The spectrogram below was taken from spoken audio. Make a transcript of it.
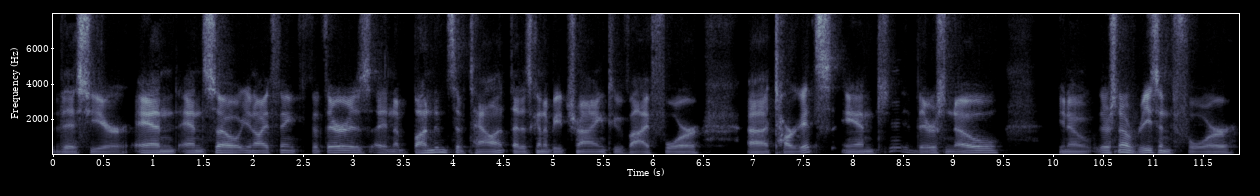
this year. And and so you know i think that there is an abundance of talent that is going to be trying to vie for uh targets. And mm-hmm. there's no you know there's no reason for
